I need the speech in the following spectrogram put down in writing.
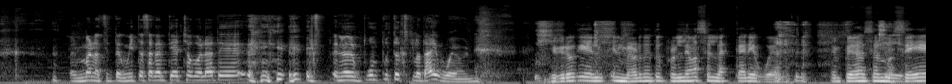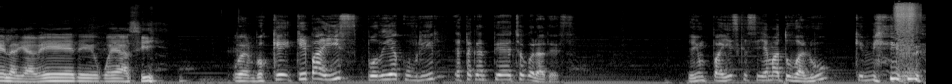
Hermano, si te comiste esa cantidad de chocolate, en algún punto explotáis, weón. Yo creo que el, el menor de tus problemas son las caries, weón. Empieza a ser, no sé, la diabetes, weón, así. Bueno, ¿qué, qué país podía cubrir esta cantidad de chocolates? Y hay un país que se llama Tuvalu, que mide...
